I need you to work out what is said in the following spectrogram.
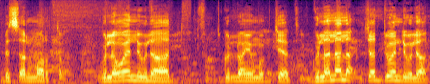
بيسأل مرته بقول له وين الأولاد؟ فبتقول له يوم بجيبتي بقول له لا لا جد وين الأولاد؟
